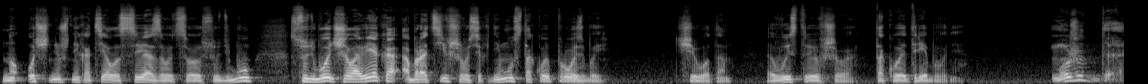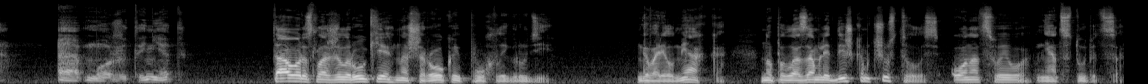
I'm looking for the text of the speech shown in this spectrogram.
но очень уж не хотелось связывать свою судьбу с судьбой человека, обратившегося к нему с такой просьбой. Чего там, выставившего такое требование? «Может, да, а может и нет». Тауэр сложил руки на широкой пухлой груди. Говорил мягко, но по глазам ледышкам чувствовалось, он от своего не отступится.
